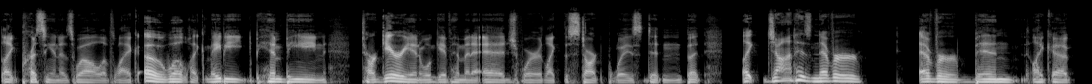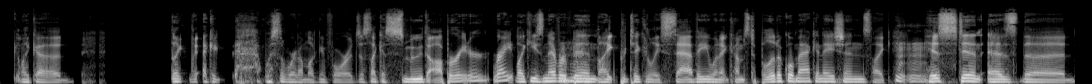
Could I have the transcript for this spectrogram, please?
like prescient as well. Of like, oh well, like maybe him being Targaryen will give him an edge where like the Stark boys didn't. But like, Jon has never ever been like a like a like like a, what's the word I'm looking for? Just like a smooth operator, right? Like he's never Mhm. been like particularly savvy when it comes to political machinations. Like Mm-mm. his stint as the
